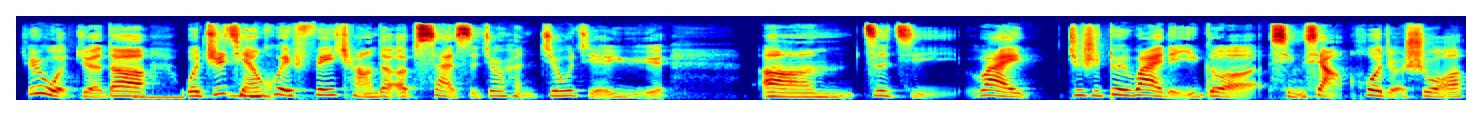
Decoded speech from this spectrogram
就是我觉得我之前会非常的 obsess，就是很纠结于，嗯，自己外就是对外的一个形象，或者说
